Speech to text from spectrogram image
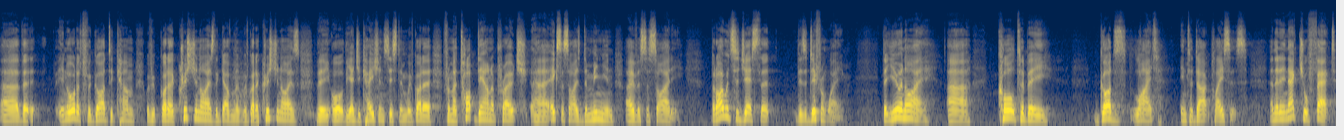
uh, that in order for God to come, we've got to Christianize the government, we've got to Christianize the, or the education system, we've got to, from a top down approach, uh, exercise dominion over society. But I would suggest that there's a different way that you and I are called to be God's light into dark places. And that in actual fact,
